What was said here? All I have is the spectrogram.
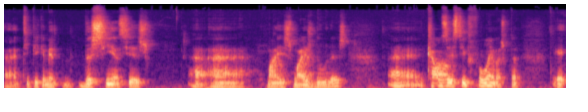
ah, tipicamente das ciências ah, ah, mais, mais duras, uh, causa esse tipo de problemas. Portanto, é,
